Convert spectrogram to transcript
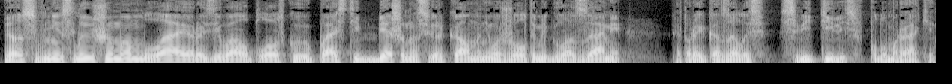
Пес в неслышимом лае разевал плоскую пасть и бешено сверкал на него желтыми глазами, которые, казалось, светились в полумраке.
